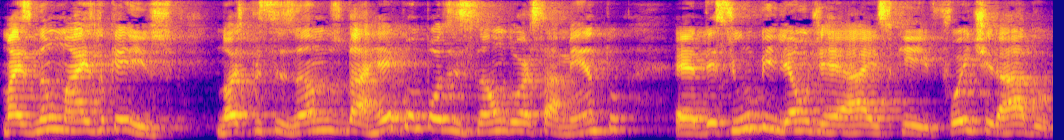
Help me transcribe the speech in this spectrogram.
mas não mais do que isso. Nós precisamos da recomposição do orçamento, é, desse um bilhão de reais que foi tirado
